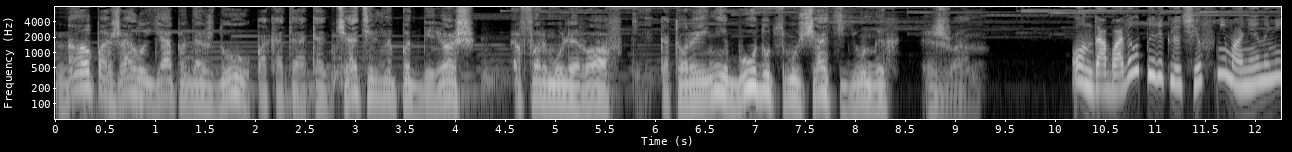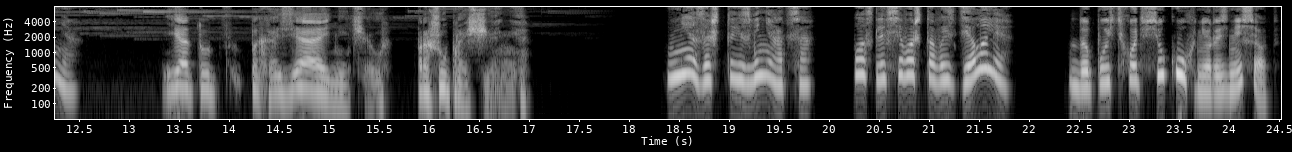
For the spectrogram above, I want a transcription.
Но, пожалуй, я подожду, пока ты окончательно подберешь формулировки, которые не будут смущать юных жен. Он добавил, переключив внимание на меня. Я тут похозяйничал. Прошу прощения. Не за что извиняться. После всего, что вы сделали? Да пусть хоть всю кухню разнесет.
